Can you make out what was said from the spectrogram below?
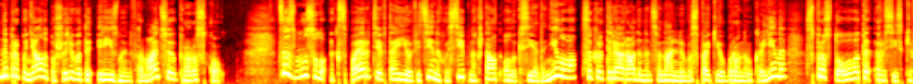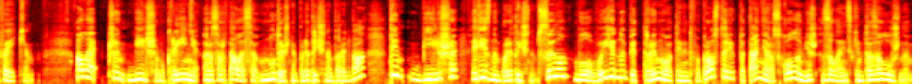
не припиняли поширювати різну інформацію про розкол. Це змусило експертів та її офіційних осіб на кшталт Олексія Данілова, секретаря Ради національної безпеки і оборони України, спростовувати російські фейки. Але чим більше в Україні розгорталася внутрішньополітична боротьба, тим більше різним політичним силам було вигідно підтримувати в інфопросторі питання розколу між Зеленським та Залужним.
